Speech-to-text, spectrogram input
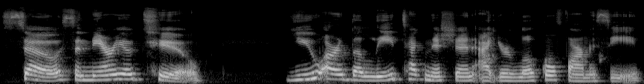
so, scenario two you are the lead technician at your local pharmacy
